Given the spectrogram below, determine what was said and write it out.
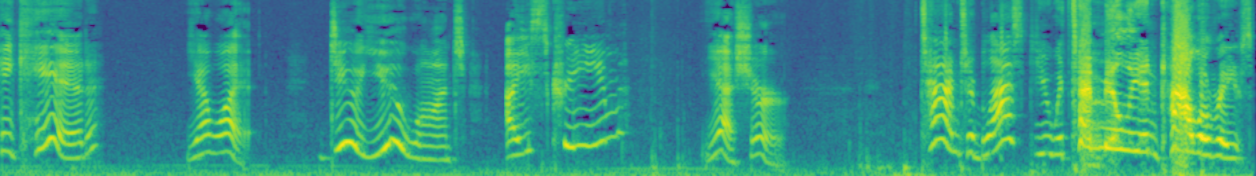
Hey, kid! Yeah, what? Do you want ice cream? Yeah, sure. Time to blast you with 10 million calories!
